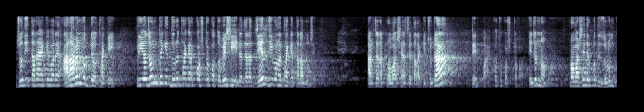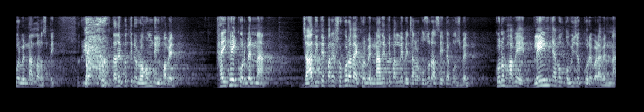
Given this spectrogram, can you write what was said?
যদি তারা একেবারে আরামের মধ্যেও থাকে, প্রিয়জন থেকে দূরে থাকার কষ্ট কত বেশি, এটা যারা জেল জীবনে থাকে তারা বুঝে। আর যারা প্রবাসে আছে তারা কিছুটা টের পায়, কত কষ্ট হয়। এজন্য প্রবাসীদের প্রতি জুলুম করবেন না আল্লাহর হস্তে। তাদের প্রতি একটু রহম দিল হবেন। খাই খাই করবেন না। যা দিতে পারে শকর আদায় করবেন, না দিতে পারলে বেচারার ওজোর আছে, এটা বুঝবেন। কোনোভাবে ব্লেম এবং অভিযোগ করে বেড়াবেন না।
